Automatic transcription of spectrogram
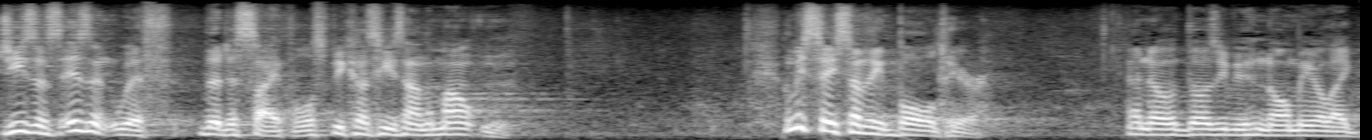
Jesus isn't with the disciples because he's on the mountain. Let me say something bold here. I know those of you who know me are like,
